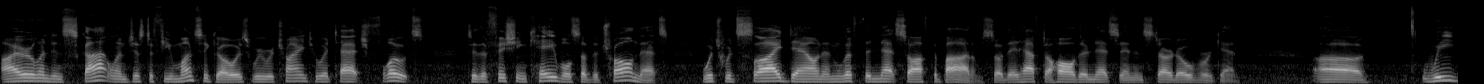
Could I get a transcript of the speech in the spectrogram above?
Ireland and Scotland just a few months ago is we were trying to attach floats to the fishing cables of the trawl nets, which would slide down and lift the nets off the bottom. So they'd have to haul their nets in and start over again. Uh, we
